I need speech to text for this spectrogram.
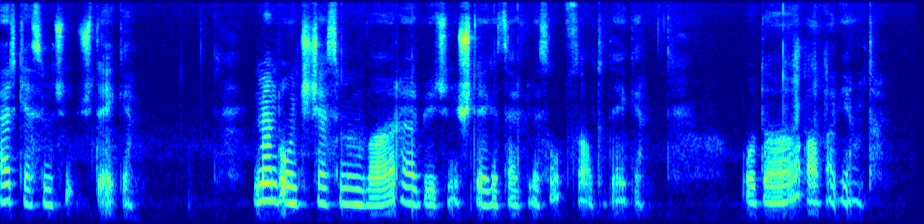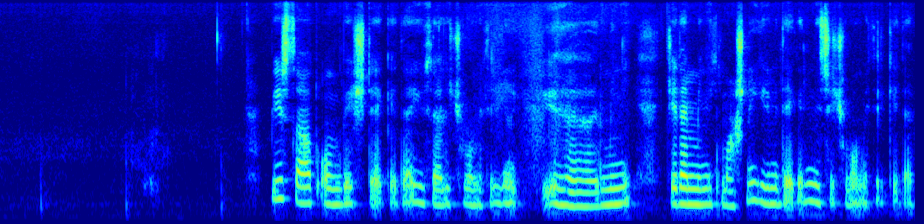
Hər kəsim üçün 3 dəqiqə. Mənim də 12 kəsimim var. Hər biri üçün 3 dəqiqə sərf eləsə 36 dəqiqə. O da A variantı. 1 saat 15 dəqiqədə 150 kilometr e, mini, gedən minik maşını 20 dəqiqədə neçə kilometr gedər?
